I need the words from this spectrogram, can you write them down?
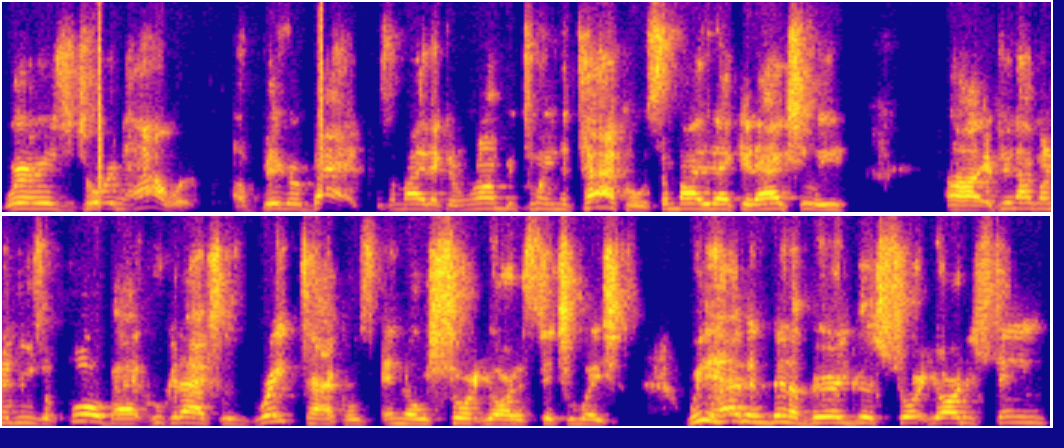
where is Jordan Howard? A bigger back, somebody that can run between the tackles, somebody that could actually, uh, if you're not going to use a fullback, who could actually break tackles in those short yardage situations. We haven't been a very good short yardage team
